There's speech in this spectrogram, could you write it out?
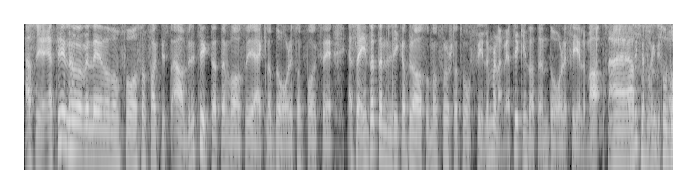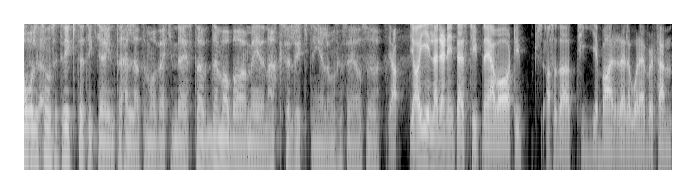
Alltså jag, jag tillhör väl en av de få som faktiskt aldrig tyckte att den var så jäkla dålig som folk säger. Jag säger inte att den är lika bra som de första två filmerna, men jag tycker inte att det är en dålig film alls. Nej, alltså så, så dåligt den. som sitt rykte tyckte jag inte heller att den var back in days. Den den var bara mer en axelryckning eller vad man ska säga. Alltså, Ja, jag gillade den inte ens typ när jag var typ alltså där 10 barr eller whatever, fem,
